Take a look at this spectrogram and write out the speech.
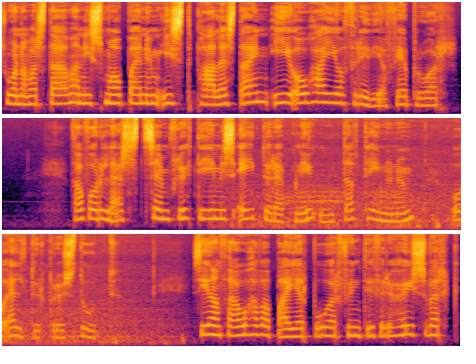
Svona var staðan í smábænum East Palestine í Ohio 3. februar. Þá fór lest sem flutti í mis eiturefni út af teinunum og eldur braust út. Síðan þá hafa bæjarbúar fundið fyrir hausverk,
